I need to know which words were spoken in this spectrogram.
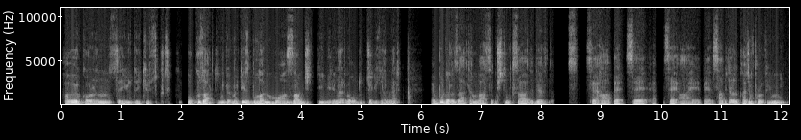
Havayok oranının ise %249 arttığını görmekteyiz. Bunlar muazzam ciddi veriler ve oldukça güzeller. Ve burada da zaten bahsetmiştim. Kısa vadede SHP, SAHP, sabit aralık hacim profilinin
